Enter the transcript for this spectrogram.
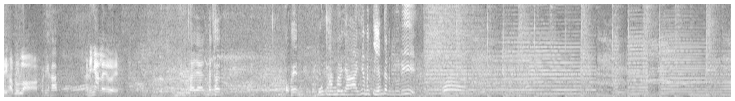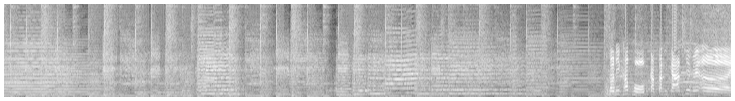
ดีครับรุ่นหล่อ สวัสดีครับ อันนี้งานอะไรเอ่ย Thailand Battle Open วงการมายาเฮียมันเตรียมกันมาดูดิสวัสดีครับผมกับตันการ์ดใช่ไหมเอ่ย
